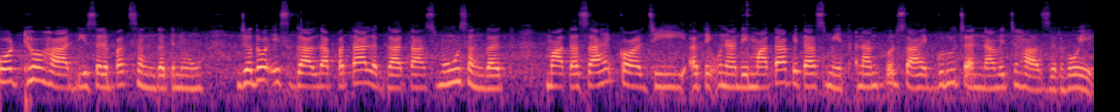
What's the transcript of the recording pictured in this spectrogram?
ਪੋਠੋਹਾਰ ਦੀ ਸਰਬੱਤ ਸੰਗਤ ਨੂੰ। ਜਦੋਂ ਇਸ ਗੱਲ ਦਾ ਪਤਾ ਲੱਗਾ ਤਾਂ ਸਮੂਹ ਸੰਗਤ, ਮਾਤਾ ਸਾਹਿਬ ਕੌਰ ਜੀ ਅਤੇ ਉਹਨਾਂ ਦੇ ਮਾਤਾ ਪਿਤਾ ਸਮੇਤ ਅਨੰਦਪੁਰ ਸਾਹਿਬ ਗੁਰੂ ਚਰਨਾਂ ਵਿੱਚ ਹਾਜ਼ਰ ਹੋਏ।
